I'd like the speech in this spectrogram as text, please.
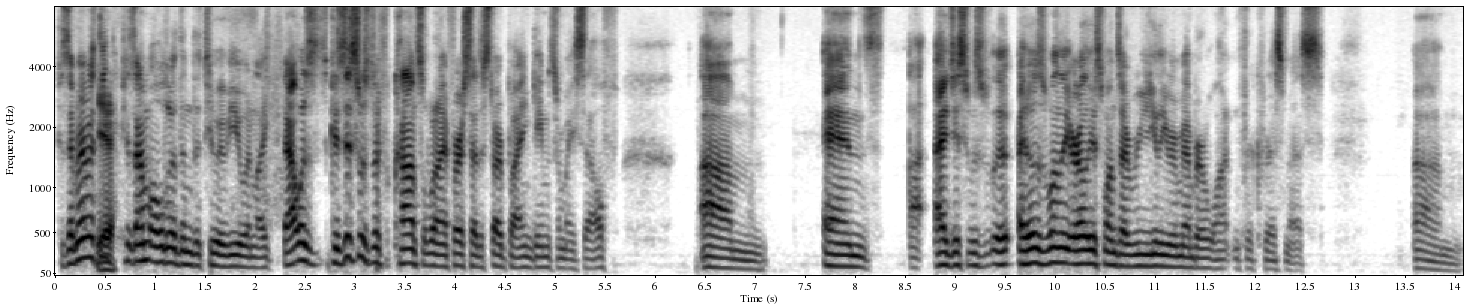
because I remember Yeah. because I'm older than the two of you, and like that was because this was the console when I first had to start buying games for myself, um, and I, I just was it was one of the earliest ones I really remember wanting for Christmas, um.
